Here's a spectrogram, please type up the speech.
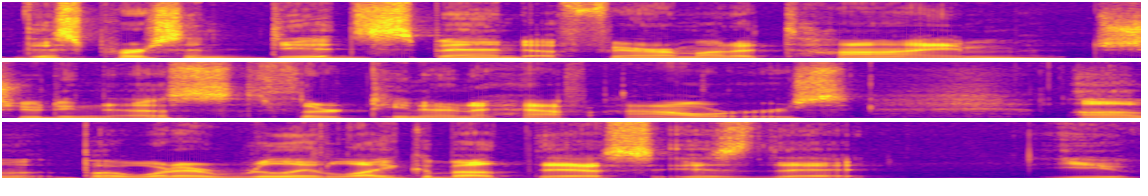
this person did spend a fair amount of time shooting this, 13 and a half hours. Um, but what I really like about this is that you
